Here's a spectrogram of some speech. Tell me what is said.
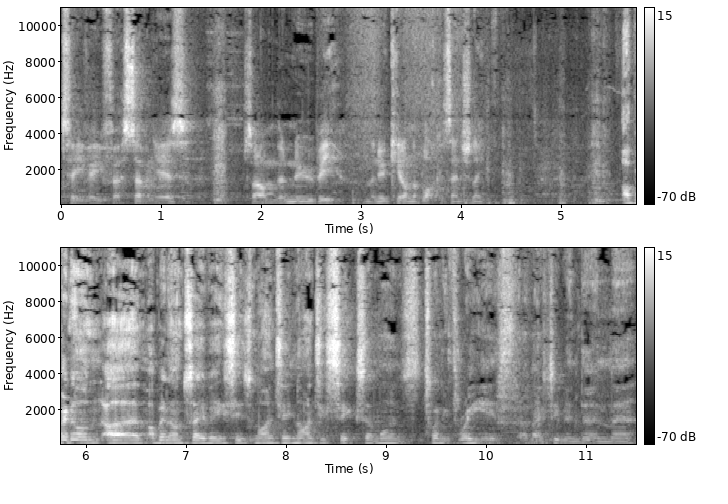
TV for seven years, so I'm the newbie, I'm the new kid on the block essentially. I've been on uh, I've been on TV since 1996, so mine's 23 years. I've actually been doing uh,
